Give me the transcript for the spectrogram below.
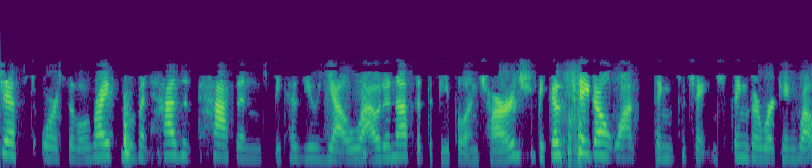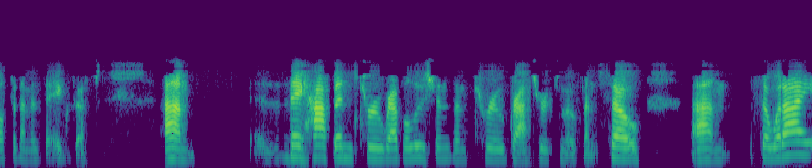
shift or civil rights movement hasn't happened because you yell loud enough at the people in charge because they don't want things to change. Things are working well for them as they exist. Um, they happen through revolutions and through grassroots movements. So, um, so what I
